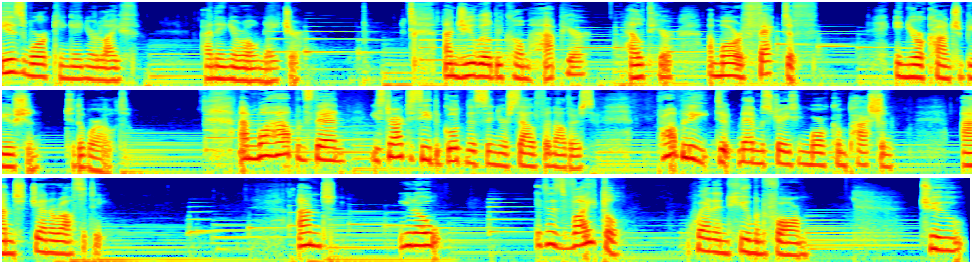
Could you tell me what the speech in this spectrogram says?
is working in your life and in your own nature. And you will become happier, healthier, and more effective in your contribution to the world. And what happens then? You start to see the goodness in yourself and others, probably demonstrating more compassion and generosity. And, you know, it is vital when in human form to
